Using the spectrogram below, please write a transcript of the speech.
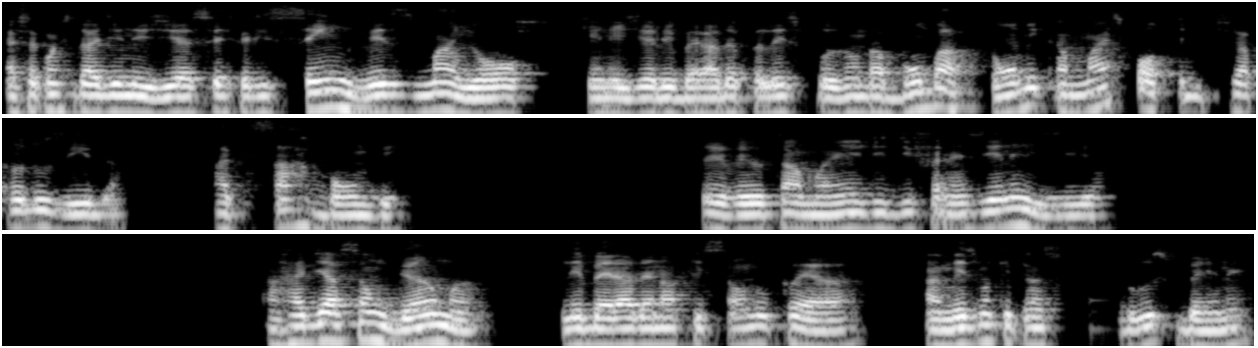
essa quantidade de energia é cerca de 100 vezes maior que a energia liberada pela explosão da bomba atômica mais potente já produzida, a Tsar Bomb. Você vê o tamanho de diferença de energia. A radiação gama liberada na fissão nuclear, a mesma que transforma Bruce Banner,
